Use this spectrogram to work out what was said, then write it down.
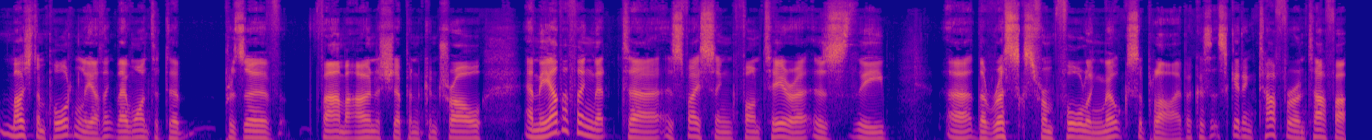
most importantly, I think they wanted to preserve farmer ownership and control. And the other thing that uh, is facing Fonterra is the uh, the risks from falling milk supply because it's getting tougher and tougher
